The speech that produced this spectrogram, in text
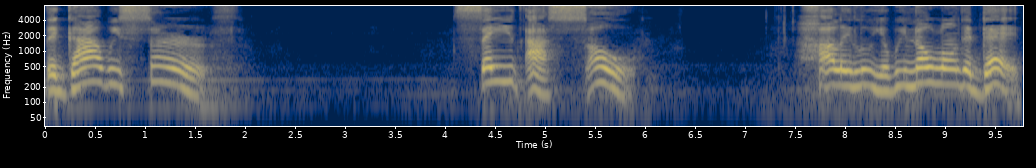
The God we serve saved our soul. Hallelujah. We no longer dead.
